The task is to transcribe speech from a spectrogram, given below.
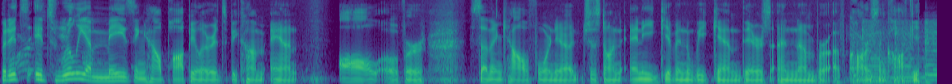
But it's it's really amazing how popular it's become and all over Southern California. Just on any given weekend, there's a number of cars and coffee.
